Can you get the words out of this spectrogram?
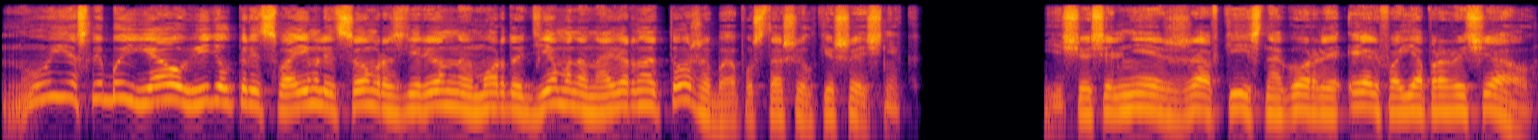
Ну, если бы я увидел перед своим лицом разъяренную морду демона, наверное, тоже бы опустошил кишечник. Еще сильнее сжав кисть на горле эльфа, я прорычал.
